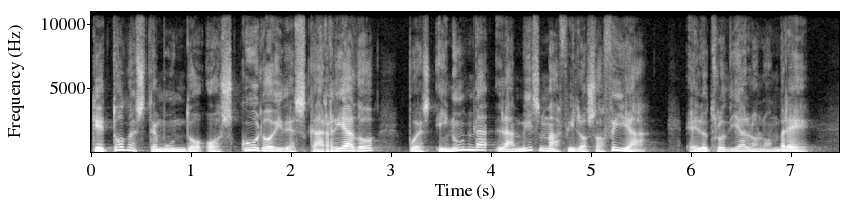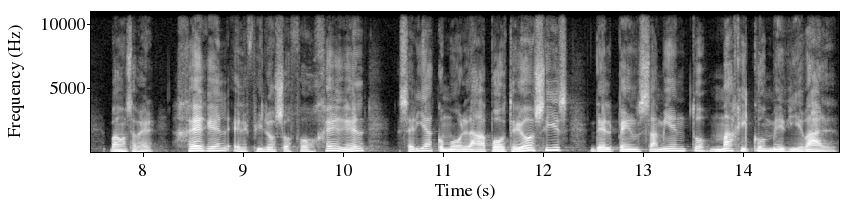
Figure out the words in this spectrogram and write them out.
que todo este mundo oscuro y descarriado pues inunda la misma filosofía. El otro día lo nombré. Vamos a ver, Hegel, el filósofo Hegel, sería como la apoteosis del pensamiento mágico medieval,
